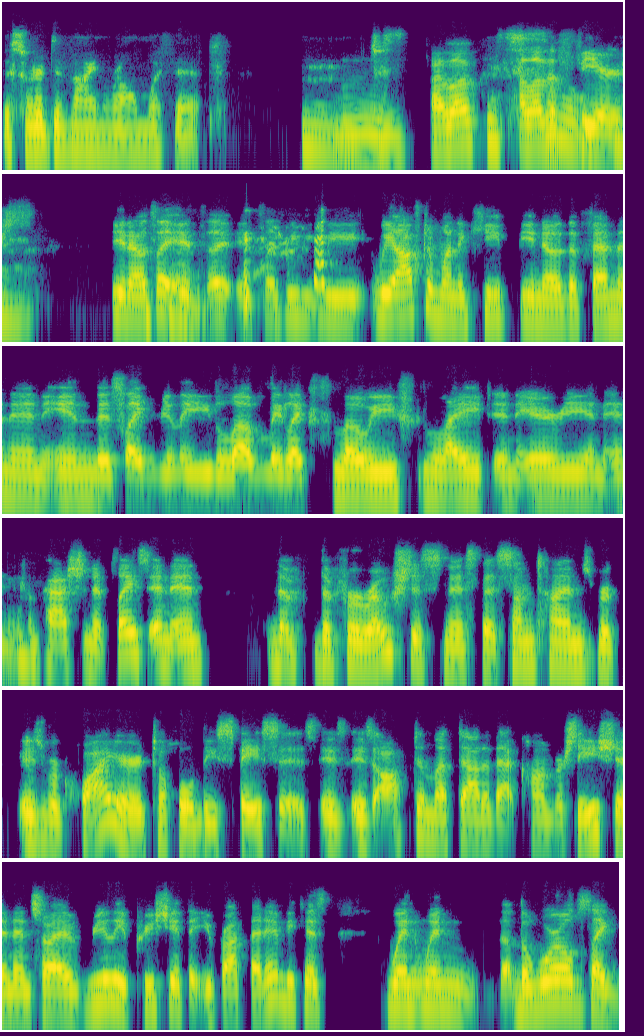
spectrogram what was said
the sort of divine realm with it. Mm, mm. Just I love I love so, the fierce. You know, it's like it's it's like we we we often want to keep you know the feminine in this like really lovely like flowy light and airy and, and mm. compassionate place and and the the ferociousness that sometimes re- is required to hold these spaces is is often left out of that conversation and so i really appreciate that you brought that in because when when the world's like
